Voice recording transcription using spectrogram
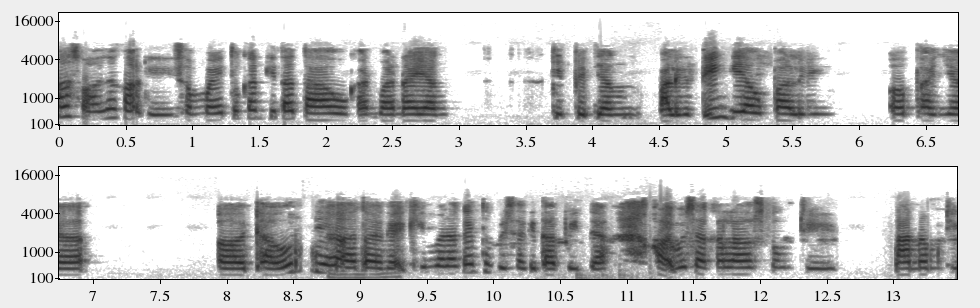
Nah, soalnya kalau di semai itu kan kita tahu kan mana yang bibit yang paling tinggi, yang paling eh, banyak eh, daunnya atau yang kayak gimana kan itu bisa kita pindah. Kalau misalkan langsung ditanam di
